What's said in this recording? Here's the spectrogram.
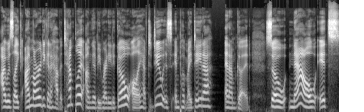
I was like, I'm already going to have a template. I'm going to be ready to go. All I have to do is input my data and I'm good. So now it's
